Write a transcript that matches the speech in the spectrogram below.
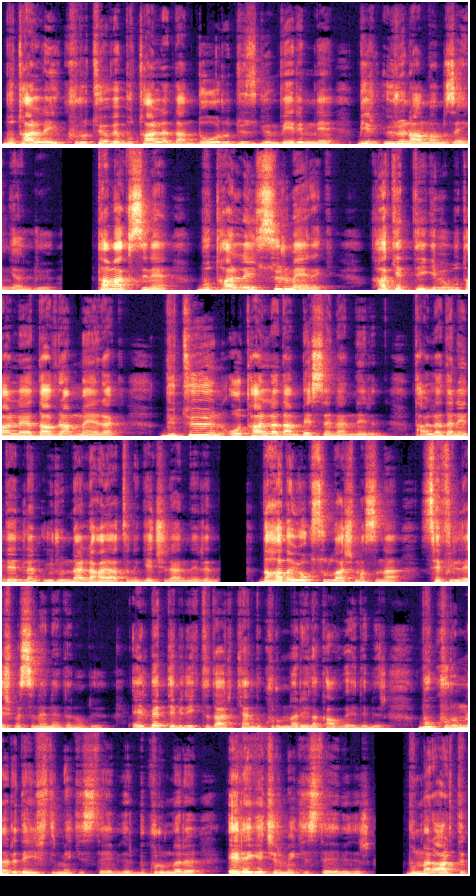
bu tarlayı kurutuyor ve bu tarladan doğru, düzgün, verimli bir ürün almamızı engelliyor. Tam aksine bu tarlayı sürmeyerek, hak ettiği gibi bu tarlaya davranmayarak bütün o tarladan beslenenlerin, tarladan elde edilen ürünlerle hayatını geçirenlerin daha da yoksullaşmasına, sefilleşmesine neden oluyor. Elbette bir iktidar kendi kurumlarıyla kavga edebilir. Bu kurumları değiştirmek isteyebilir. Bu kurumları ele geçirmek isteyebilir. Bunlar artık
